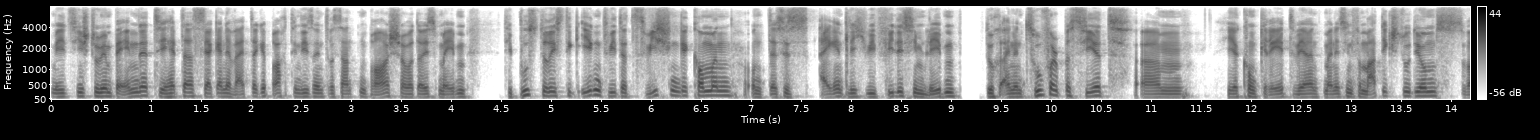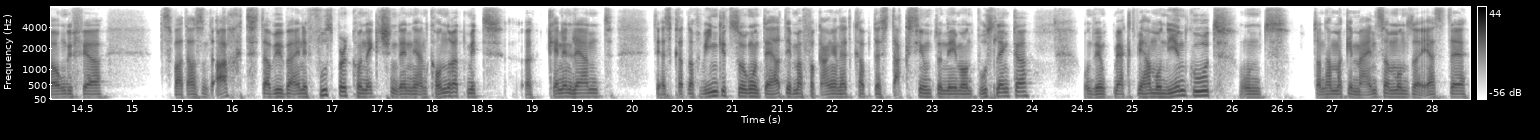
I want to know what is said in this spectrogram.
Medizinstudium beendet. Ich hätte das sehr gerne weitergebracht in dieser interessanten Branche, aber da ist mir eben die Bustouristik irgendwie dazwischen gekommen und das ist eigentlich wie vieles im Leben durch einen Zufall passiert. Ähm, hier konkret während meines Informatikstudiums war ungefähr 2008, da ich über eine Fußball-Connection den Herrn Konrad mit äh, kennenlernt. Der ist gerade nach Wien gezogen und der hat immer Vergangenheit gehabt als Taxiunternehmer und Buslenker. Und wir haben gemerkt, wir harmonieren gut und dann haben wir gemeinsam unsere erste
